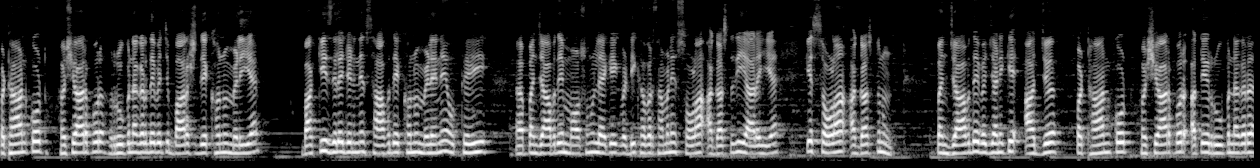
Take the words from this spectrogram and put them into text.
ਪਠਾਨਕੋਟ, ਹੁਸ਼ਿਆਰਪੁਰ, ਰੂਪਨਗਰ ਦੇ ਵਿੱਚ ਬਾਰਿਸ਼ ਦੇਖਣ ਨੂੰ ਮਿਲੀ ਹੈ। ਬਾਕੀ ਜ਼ਿਲ੍ਹੇ ਜਿਹੜੇ ਨੇ ਸਾਫ਼ ਦੇਖਣ ਨੂੰ ਮਿਲੇ ਨੇ, ਉੱਥੇ ਹੀ ਪੰਜਾਬ ਦੇ ਮੌਸਮ ਨੂੰ ਲੈ ਕੇ ਇੱਕ ਵੱਡੀ ਖਬਰ ਸਾਹਮਣੇ 16 ਅਗਸਤ ਦੀ ਆ ਰਹੀ ਹੈ ਕਿ 16 ਅਗਸਤ ਨੂੰ ਪੰਜਾਬ ਦੇ ਵਿੱਚ ਯਾਨੀ ਕਿ ਅੱਜ ਪਠਾਨਕੋਟ, ਹੁਸ਼ਿਆਰਪੁਰ ਅਤੇ ਰੂਪਨਗਰ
